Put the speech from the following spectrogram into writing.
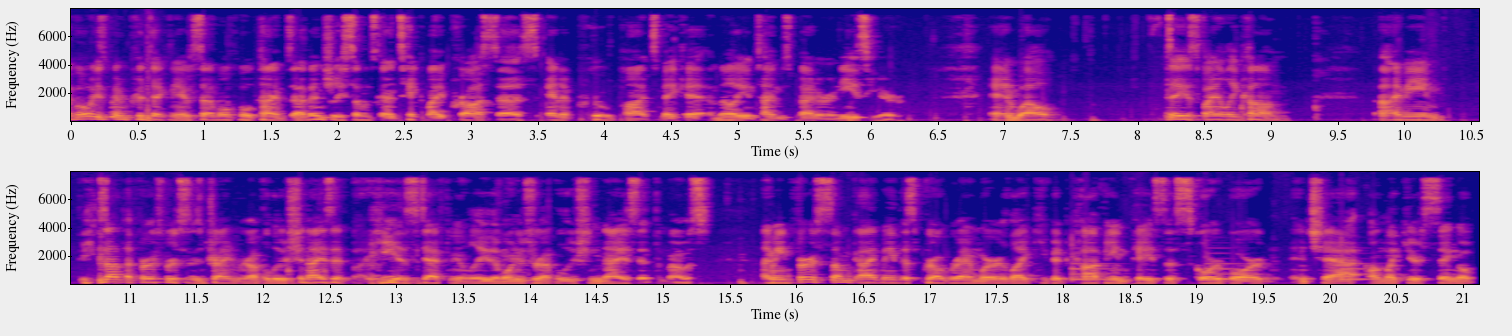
I've always been predicting, I've said multiple times, that eventually someone's going to take my process and improve upon it to make it a million times better and easier. And well, day has finally come. I mean, he's not the first person to try and revolutionize it, but he is definitely the one who's revolutionized it the most. I mean, first some guy made this program where like you could copy and paste a scoreboard and chat on like your single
